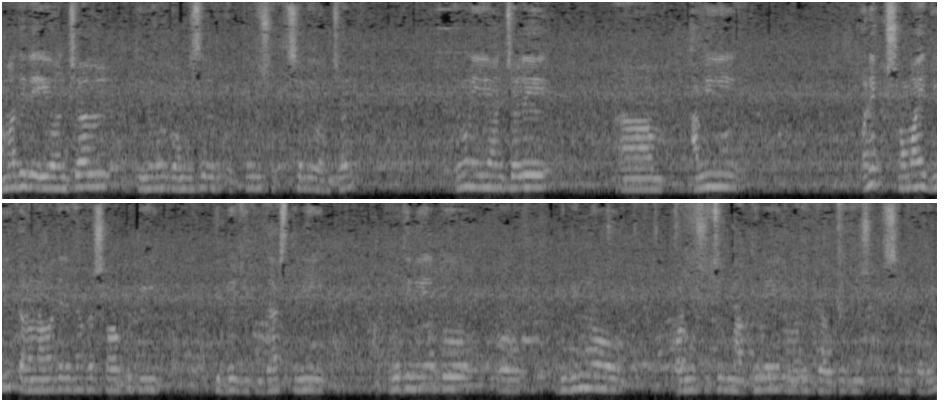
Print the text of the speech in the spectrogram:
আমাদের এই অঞ্চল তৃণমূল কংগ্রেসের অত্যন্ত শক্তিশালী অঞ্চল এবং এই অঞ্চলে আম, অনেক সময় দিই কারণ আমাদের এখানকার সভাপতি দিব্যজ্যোতি দাস তিনি প্রতিনিয়ত বিভিন্ন কর্মসূচির মাধ্যমে আমাদের দলকে তিনি শক্তিশালী করেন।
